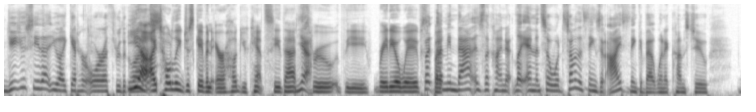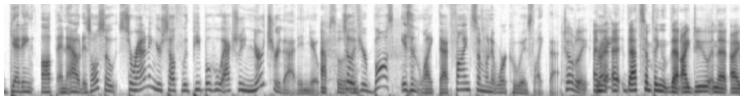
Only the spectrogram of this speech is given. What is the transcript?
Did you see that? You like get her aura through the glass? Yeah, I totally just gave an air hug. You can't see that yeah. through the radio waves. But, but, I mean, that is the kind of like, and, and so what some of the things that I think about when it comes to getting up and out is also surrounding yourself with people who actually nurture that in you. Absolutely. So if your boss isn't like that, find someone at work who is like that. Totally. And right? th- uh, that's something that I do and that I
